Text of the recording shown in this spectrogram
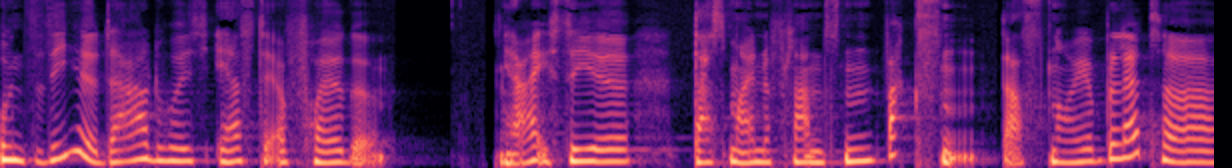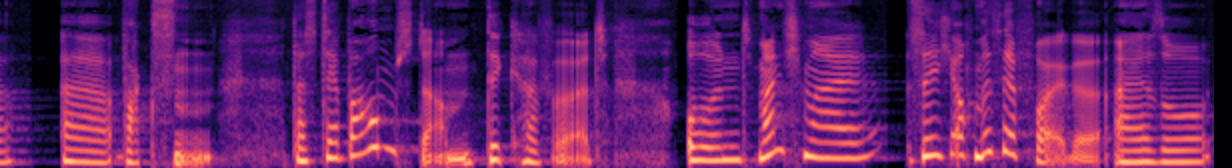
und sehe dadurch erste Erfolge. Ja, ich sehe, dass meine Pflanzen wachsen, dass neue Blätter äh, wachsen, dass der Baumstamm dicker wird. Und manchmal sehe ich auch Misserfolge. Also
